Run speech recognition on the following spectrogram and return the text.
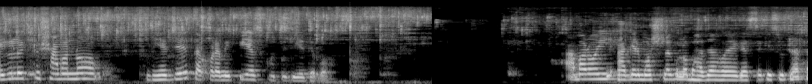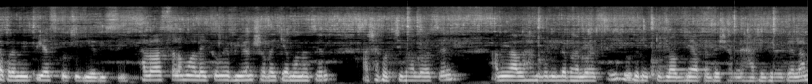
এগুলো একটু সামান্য ভেজে তারপর আমি পেঁয়াজ কুচি দিয়ে দেব। আমার ওই আগের মশলাগুলো ভাজা হয়ে গেছে কিছুটা, তারপর আমি পেঁয়াজ কুচি দিয়ে দিছি। হ্যালো আসসালামু আলাইকুম এভরিওয়ান সবাই কেমন আছেন? আশা করছি ভালো আছেন। আমি আলহামদুলিল্লাহ ভালো আছি। নতুন একটি ব্লগ নিয়ে আপনাদের সামনে হাজির হয়ে গেলাম।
